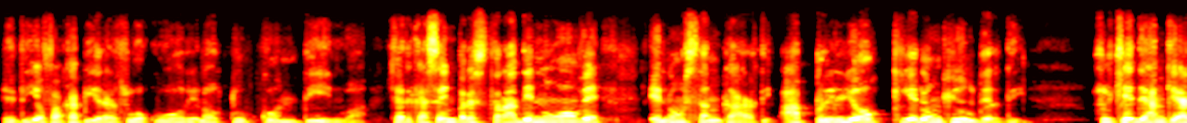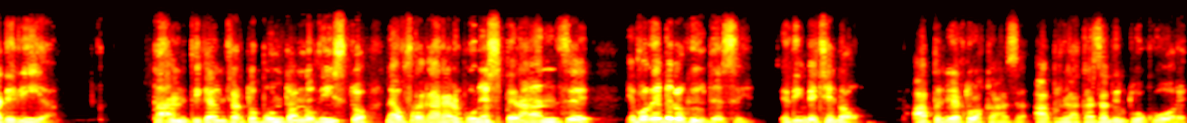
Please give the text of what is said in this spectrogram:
E Dio fa capire al suo cuore, no, tu continua, cerca sempre strade nuove e non stancarti, apri gli occhi e non chiuderti. Succede anche ad Elia tanti che a un certo punto hanno visto naufragare alcune speranze e vorrebbero chiudersi, ed invece no. Apri la tua casa, apri la casa del tuo cuore,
